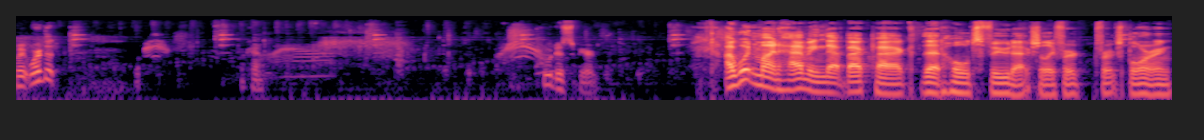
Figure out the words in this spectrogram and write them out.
Wait, where did? Okay. Who disappeared? I wouldn't mind having that backpack that holds food actually for for exploring.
